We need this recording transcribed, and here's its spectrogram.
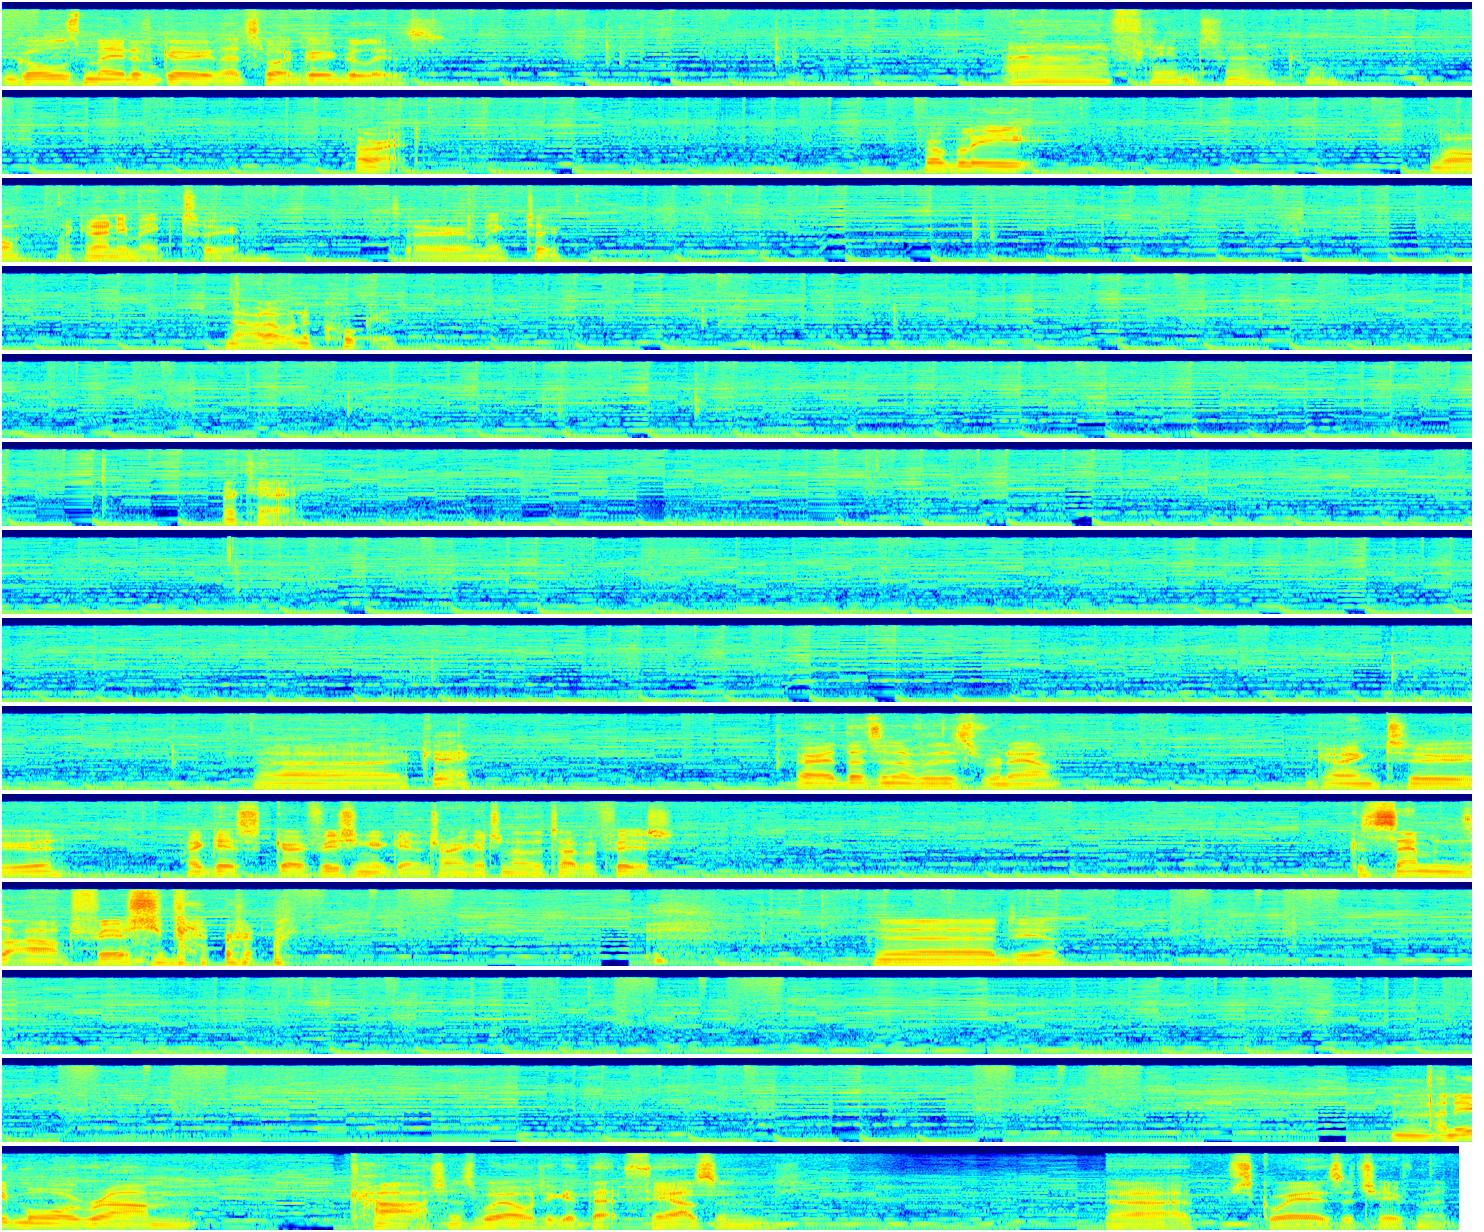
Ghouls made of goo, that's what Google is. Ah, flint. Ah, cool. Alright. Probably... Well, I can only make two. So, make two. No, I don't want to cook it. Okay. Alright, that's enough of this for now. I'm going to, I guess, go fishing again and try and catch another type of fish. Because salmons aren't fish, apparently. oh dear. I need more um, cart as well to get that thousand uh, squares achievement.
